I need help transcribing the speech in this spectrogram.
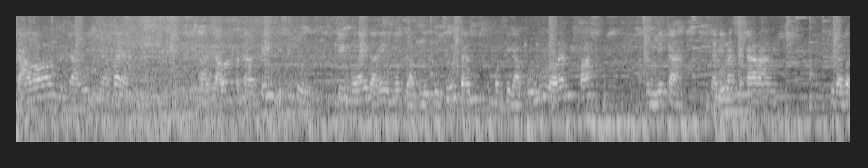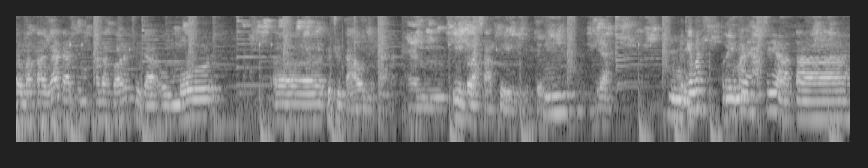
calon mencari apa ya uh, calon pendamping di situ. Dimulai dari umur 27 dan umur 30 Loren pas menikah. Jadilah sekarang. Sudah berumah tangga dan um- anak Loren sudah umur eh, 7 tahun. Sekarang MI kelas 1 ini. Gitu. ya. Oke mas, terima Iya. kasih atas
